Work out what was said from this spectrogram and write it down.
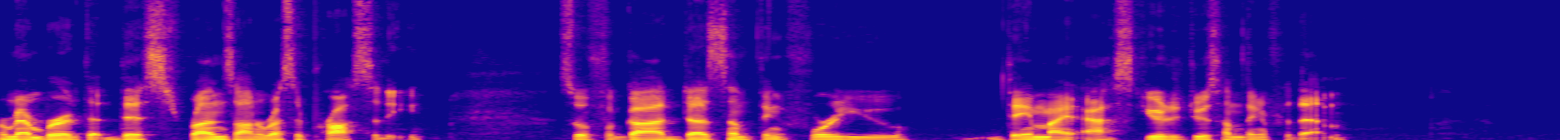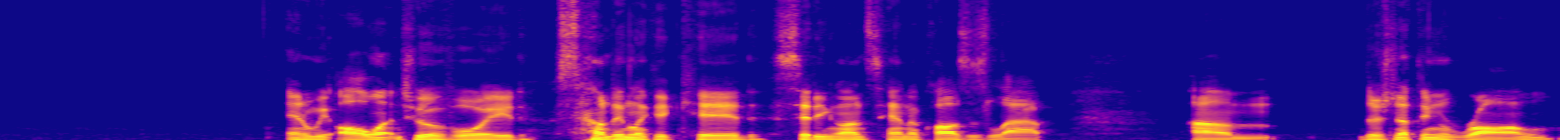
Remember that this runs on reciprocity. So if a god does something for you, they might ask you to do something for them. And we all want to avoid sounding like a kid sitting on Santa Claus's lap. Um, there's nothing wrong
